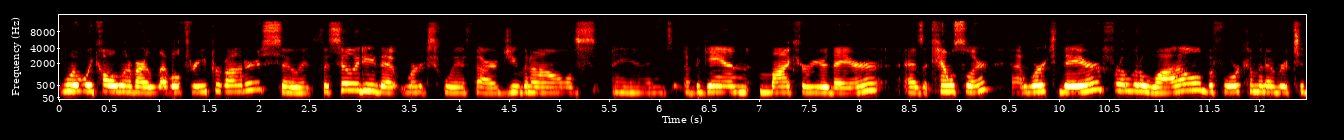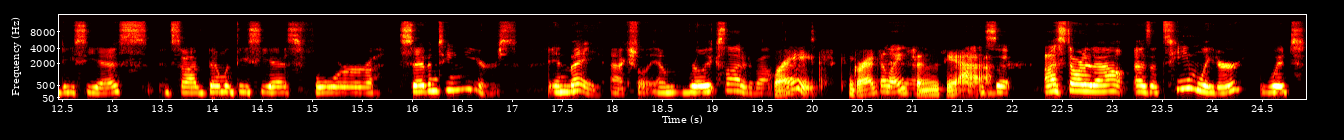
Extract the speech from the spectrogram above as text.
what we call one of our level three providers. So, it's a facility that works with our juveniles. And I began my career there as a counselor. I worked there for a little while before coming over to DCS. And so, I've been with DCS for 17 years in May, actually. I'm really excited about Great. That. Congratulations. Yeah. yeah. So I started out as a team leader, which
